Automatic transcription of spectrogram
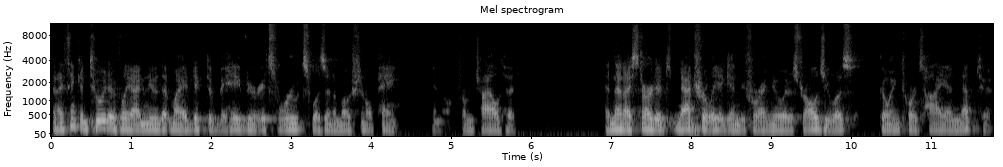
And I think intuitively, I knew that my addictive behavior, its roots was in emotional pain, you know, from childhood. And then I started naturally, again, before I knew what astrology was, going towards high end Neptune.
